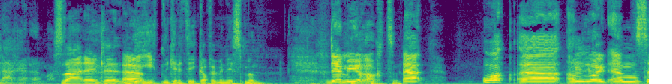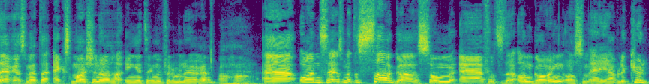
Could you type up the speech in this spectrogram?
Der er den. en. Så det er egentlig Eh. en liten kritikk av feminismen. Det er mye rart. Eh, og eh, han har lagd en serie som heter Ex Machina. Har ingenting med filmen å gjøre. Eh, og en serie som heter Saga, som er fortsatt er ongoing, og som er jævlig kul.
